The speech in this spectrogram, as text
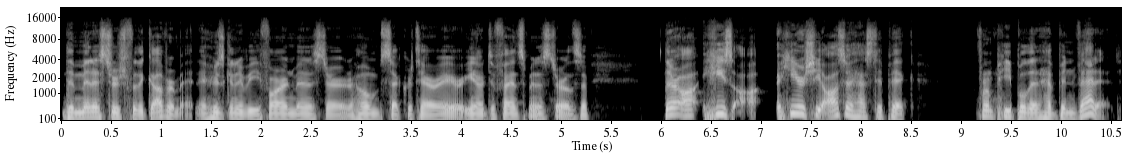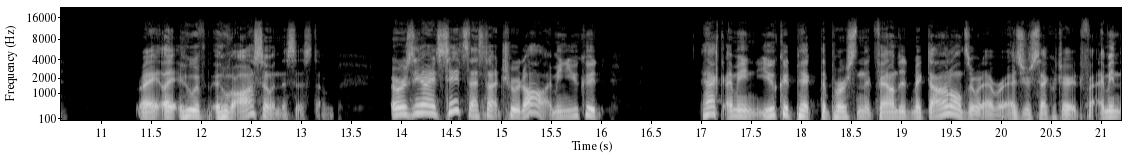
the ministers for the government and who's going to be foreign minister and home secretary or you know defense minister all this stuff there are he's he or she also has to pick from people that have been vetted right like who have who are also in the system whereas in the united states that's not true at all i mean you could heck i mean you could pick the person that founded mcdonald's or whatever as your secretary i mean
